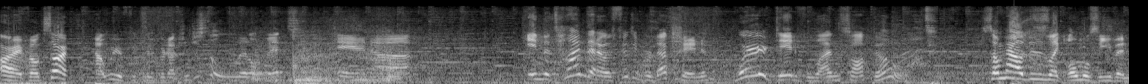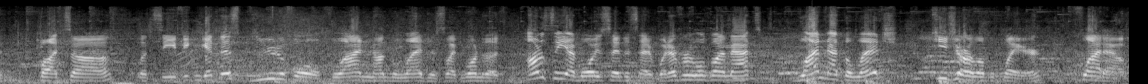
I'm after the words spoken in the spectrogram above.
Alright, folks, sorry. Uh, we were fixing production just a little bit, and, uh, in the time that I was fixing production, where did Vladensok go? Somehow this is, like, almost even, but, uh, let's see if he can get this. Beautiful Vuhladdin on the ledge It's like, one of the... Honestly, I've always said this at whatever level I'm at, Vuhladdin at the ledge, PGR level player, flat out.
